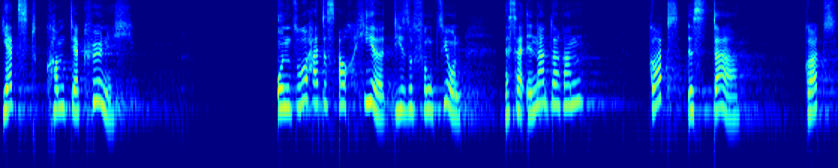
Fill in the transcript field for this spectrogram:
jetzt kommt der König. Und so hat es auch hier diese Funktion. Es erinnert daran, Gott ist da, Gott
